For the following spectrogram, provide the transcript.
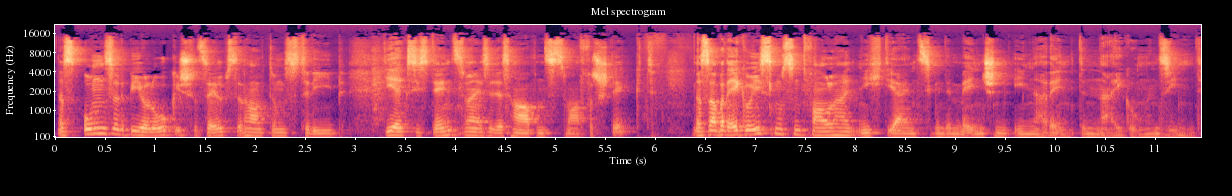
dass unser biologischer Selbsterhaltungstrieb die Existenzweise des Habens zwar versteckt, dass aber Egoismus und Faulheit nicht die einzigen dem Menschen inhärenten Neigungen sind.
